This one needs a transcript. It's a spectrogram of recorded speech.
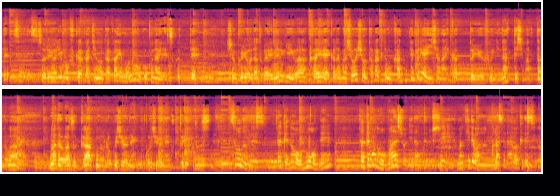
てそれよりも付加価値の高いものを国内で作って食料だとかエネルギーは海外からまあ少々高くても買ってくりゃいいじゃないかというふうになってしまったのは、はいまだわずかこの60年50年ということですね。そうなんです。だけどもうね、建物もマンションになってるし、薪では暮らせないわけですよ。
